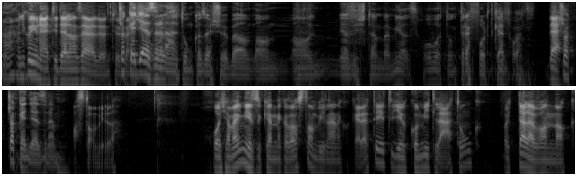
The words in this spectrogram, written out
Mondjuk a United ellen az eldöntőben Csak egy ezren volt. álltunk az esőbe, a, a, a, mi az Istenben, mi az? Hol voltunk? Trafford kertben. De Csak, csak egy ezrem. Aston Villa. Hogyha megnézzük ennek az Aston Villának a keretét, ugye akkor mit látunk? Hogy tele vannak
